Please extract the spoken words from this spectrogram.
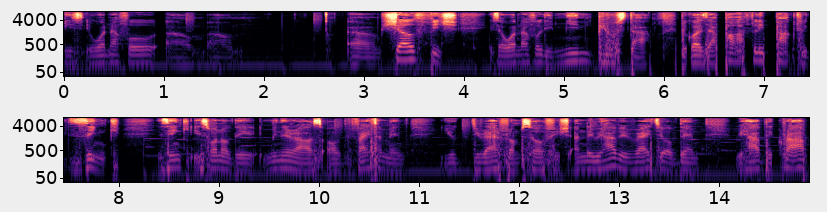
is a wonderful um, um, um, shellfish is a wonderful immune booster because they are powerfully packed with zinc. Zinc is one of the minerals of the vitamin you derive from shellfish, and we have a variety of them. We have the crab,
